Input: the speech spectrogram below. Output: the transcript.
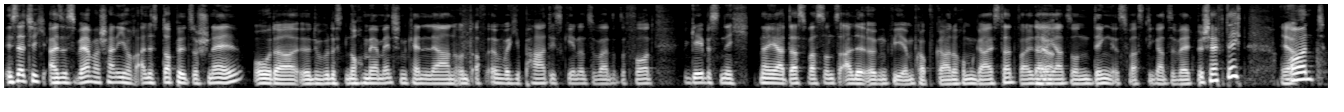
Ist natürlich, also es wäre wahrscheinlich auch alles doppelt so schnell oder äh, du würdest noch mehr Menschen kennenlernen und auf irgendwelche Partys gehen und so weiter und so fort. Gäbe es nicht, naja, das, was uns alle irgendwie im Kopf gerade rumgeistert, weil da ja. Ja. so ein Ding ist, was die ganze Welt beschäftigt. Ja. Und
